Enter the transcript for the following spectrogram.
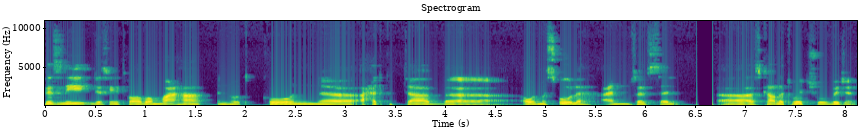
ديزني جالسين يتفاوضون معها إنه تكون آه أحد كتاب آه أو المسؤولة عن مسلسل آه سكارلت ويتش وفيجن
